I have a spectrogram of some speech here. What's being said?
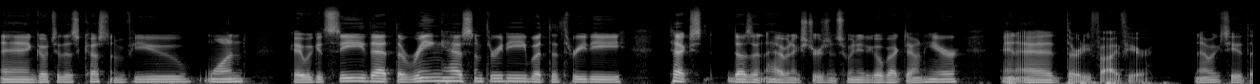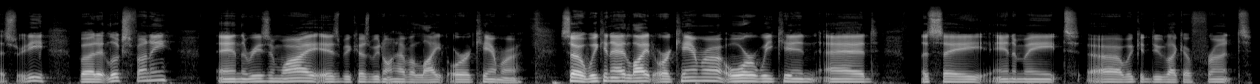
and go to this custom view one, okay, we could see that the ring has some 3D, but the 3D text doesn't have an extrusion. So we need to go back down here and add 35 here. Now we can see that that's 3D, but it looks funny. And the reason why is because we don't have a light or a camera. So we can add light or a camera, or we can add let's say animate, uh, we could do like a front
